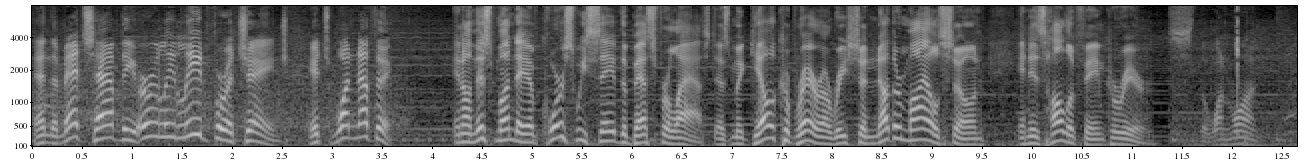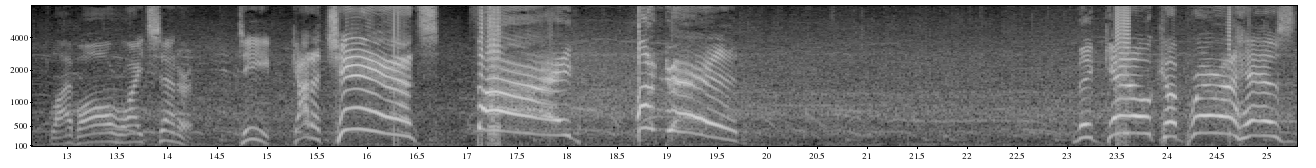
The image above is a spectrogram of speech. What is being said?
and the Mets have the early lead for a change. It's 1 0. And on this Monday, of course, we save the best for last as Miguel Cabrera reached another milestone in his Hall of Fame career. The 1 1. Fly ball right center. Deep. Got a chance! 500! Miguel Cabrera has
